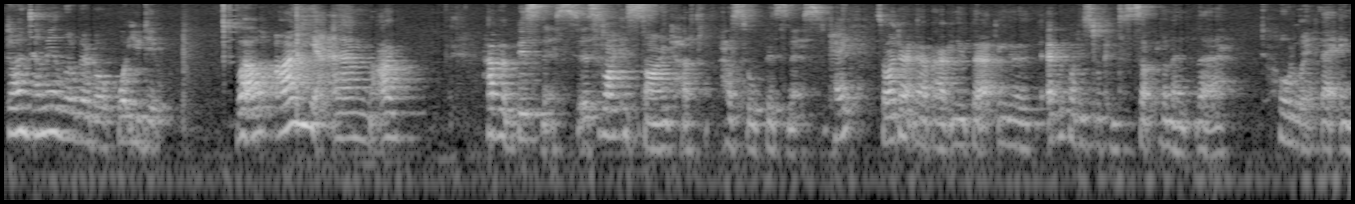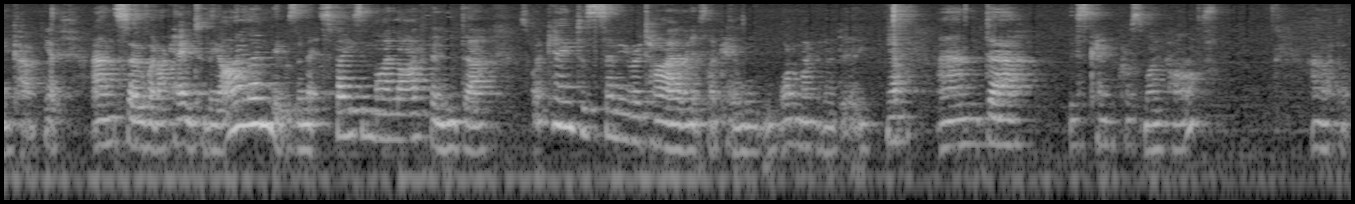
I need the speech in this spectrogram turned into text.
Dawn, tell me a little bit about what you do. Well, I am, I have a business. It's like a side hustle business. Okay? So I don't know about you, but you know, everybody's looking to supplement their Totally. their income. Yeah. And so when I came to the island, it was the next phase in my life, and uh, so I came to semi-retire, and it's like, okay, well, what am I going to do? Yeah. And uh, this came across my path, and I thought,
